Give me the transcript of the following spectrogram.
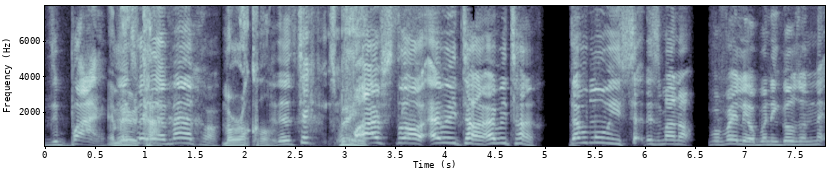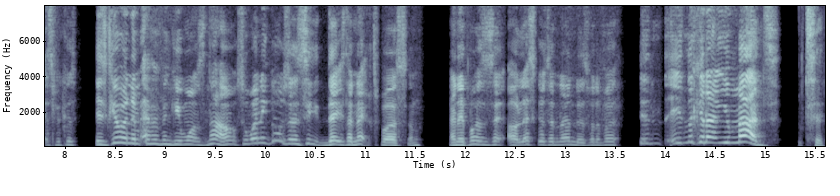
Dubai, America. America. Morocco. They take Spain. five star every time, every time. That movie set this man up for failure when he goes on next because he's giving him everything he wants now. So when he goes and see dates the next person and the person say, "Oh, let's go to Nando's for the first, he's, he's looking at you mad.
